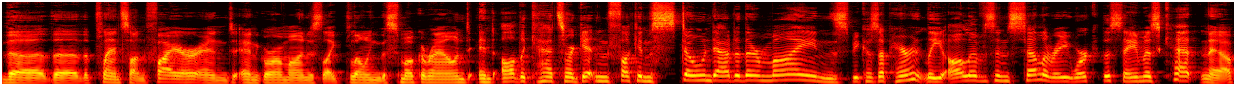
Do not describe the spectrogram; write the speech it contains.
the the the plants on fire and and Goromon is like blowing the smoke around and all the cats are getting fucking stoned out of their minds because apparently olives and celery work the same as catnip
